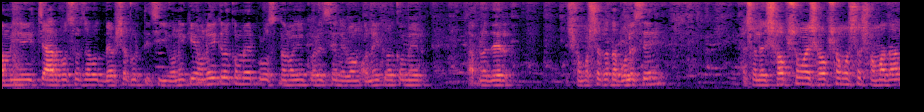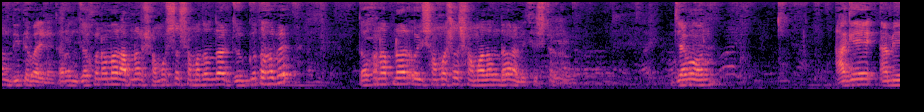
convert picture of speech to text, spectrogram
আমি এই চার বছর যাবৎ ব্যবসা করতেছি, অনেকে অনেক রকমের প্রশ্ন আমাকে করেছেন এবং অনেক রকমের আপনাদের সমস্যার কথা বলেছেন, আসলে সব সময় সব সমস্যার সমাধান দিতে পারি না। কারণ যখন আমার আপনার সমস্যার সমাধান দেওয়ার যোগ্যতা হবে, তখন আপনার ওই সমস্যার সমাধান দেওয়ার আমি চেষ্টা করব। যেমন, আগে আমি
